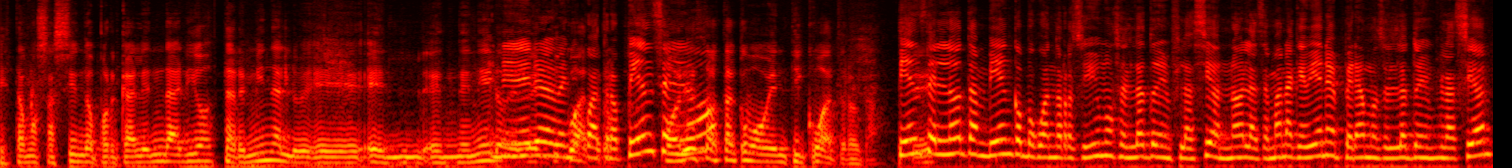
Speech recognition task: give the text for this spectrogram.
que estamos haciendo por calendario termina el, eh, el- en enero, En enero del 24. Piénsenlo. Por eso está como 24 acá. ¿sí? Piénsenlo también como cuando recibimos el dato de inflación, ¿no? La semana que viene esperamos el dato de inflación,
